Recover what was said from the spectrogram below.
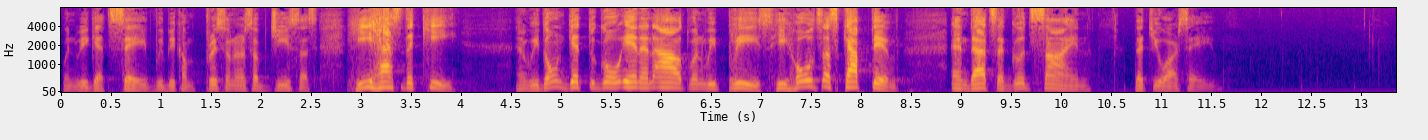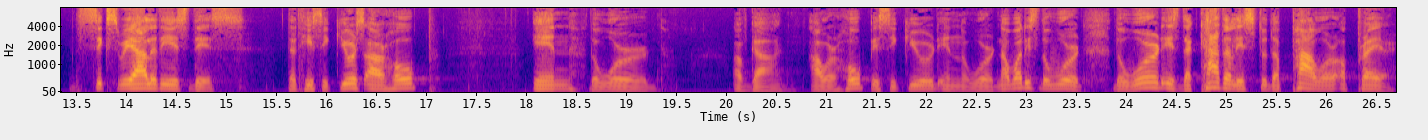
when we get saved. We become prisoners of Jesus. He has the key, and we don't get to go in and out when we please. He holds us captive, and that's a good sign that you are saved. The sixth reality is this that He secures our hope in the Word of God. Our hope is secured in the Word. Now, what is the Word? The Word is the catalyst to the power of prayer.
